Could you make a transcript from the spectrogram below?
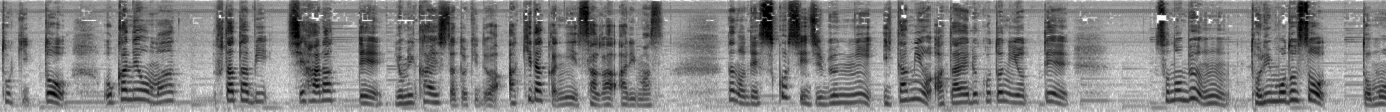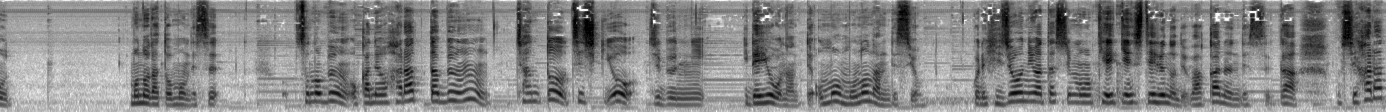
時とお金を、ま、再び支払って読み返した時では明らかに差があります。なので少し自分に痛みを与えることによってその分取り戻そうと思うものだと思うんです。その分お金を払った分ちゃんと知識を自分に入れようなんて思うものなんですよ。これ非常に私も経験しているのでわかるんですが支払っ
